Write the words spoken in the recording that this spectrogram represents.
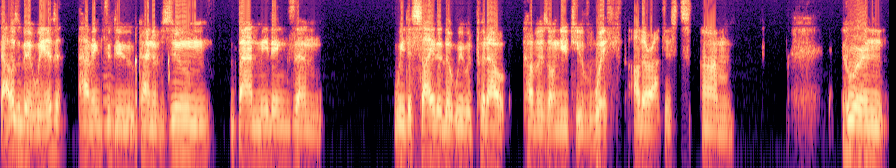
that was a bit weird having to Mm. do kind of Zoom band meetings and we decided that we would put out covers on YouTube with other artists um, who were in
